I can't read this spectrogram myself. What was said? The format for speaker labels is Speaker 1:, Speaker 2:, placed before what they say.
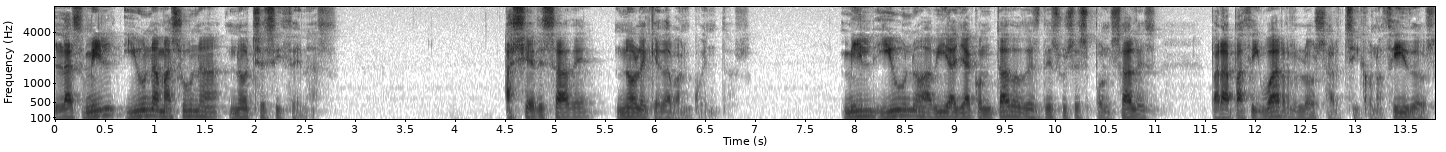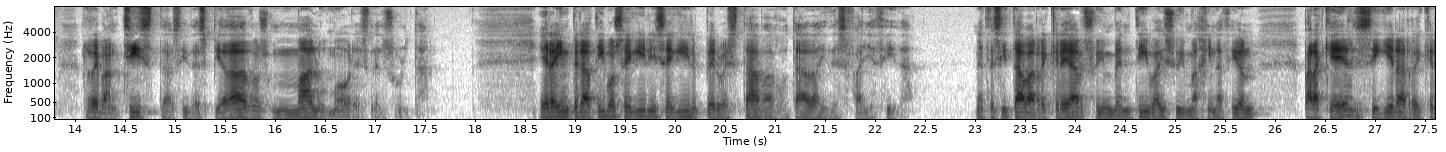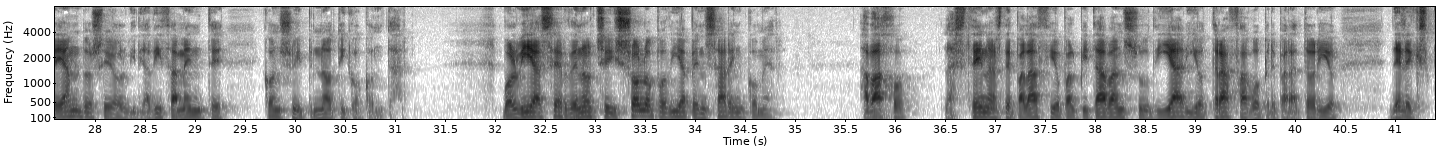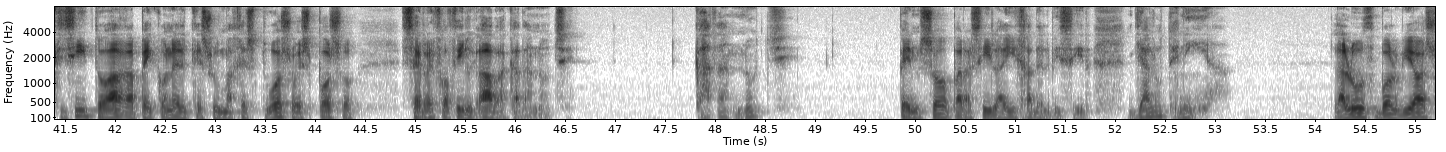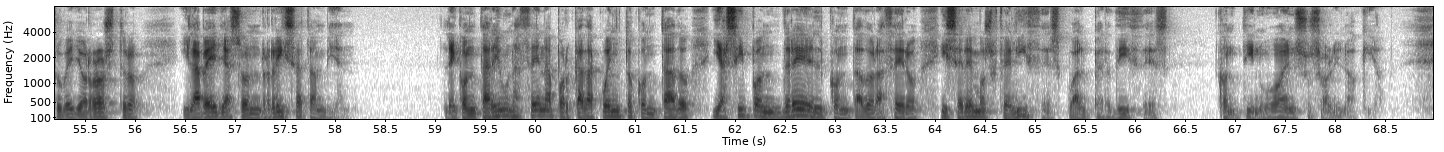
Speaker 1: Las mil y una más una noches y cenas. A Sheresade no le quedaban cuentos. Mil y uno había ya contado desde sus esponsales para apaciguar los archiconocidos, revanchistas y despiadados malhumores del sultán. Era imperativo seguir y seguir, pero estaba agotada y desfallecida. Necesitaba recrear su inventiva y su imaginación para que él siguiera recreándose olvidadizamente con su hipnótico contar. Volvía a ser de noche y solo podía pensar en comer. Abajo, las cenas de palacio palpitaban su diario tráfago preparatorio del exquisito ágape con el que su majestuoso esposo se refocilgaba cada noche. Cada noche, pensó para sí la hija del visir, ya lo tenía. La luz volvió a su bello rostro y la bella sonrisa también. Le contaré una cena por cada cuento contado, y así pondré el contador a cero, y seremos felices cual perdices, continuó en su soliloquio.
